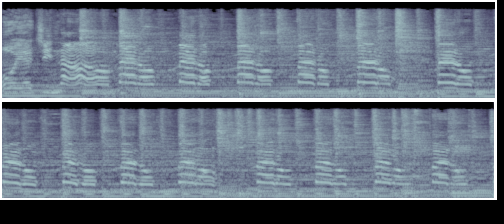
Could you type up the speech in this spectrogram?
親父のメロンメロンメロンメロンメロンメロンメロンメロンメロンメロンメロンメロンメロンメロンメロンメ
